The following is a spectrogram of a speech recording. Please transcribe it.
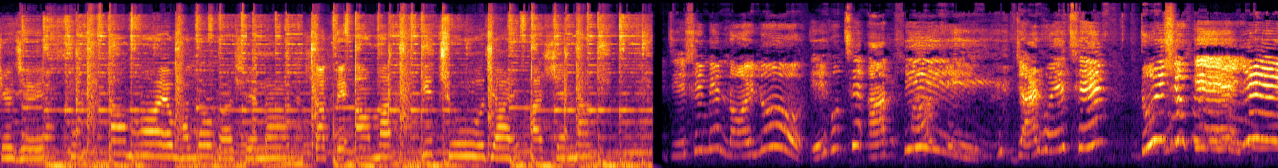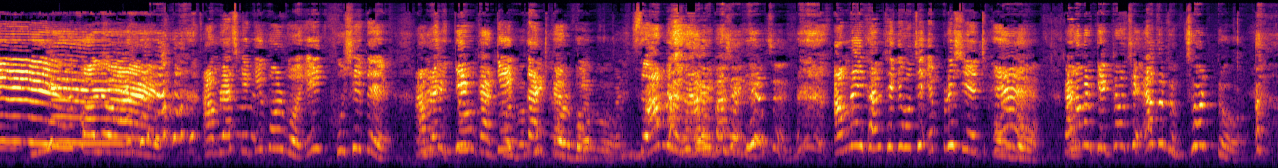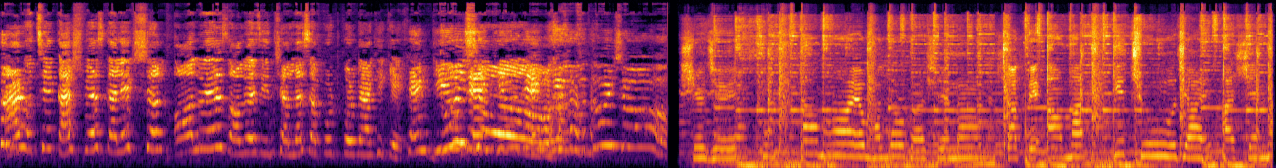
সে যে এখন আমায় ভালোবাসে না তাতে আমার কিছু যায় আসে না। যে সে মেয়ে নয়লো এ হচ্ছে আখি। যার হয়েছে দুইশো কে। আমরা আজকে কি করব? এই খুশিতে আমরা কেক কাট কেক কাট করব আমরা আমরা এখান থেকে হচ্ছে এপ্রিসিয়েট করব হ্যাঁ, কারণ আমার কেকটা হচ্ছে এতটুক ছোট্ট আর হচ্ছে কালেকশন অলওয়েজ অলওয়েজ ইনশাআল্লাহ সাপোর্ট করবে আখিকে। Thank you thank you thank you দুইশো! সে যে এখন আমায় ভালোবাসে না তাতে আমার কিছু যায় আসে না।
